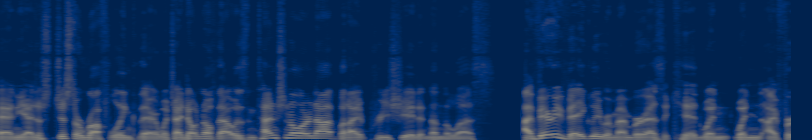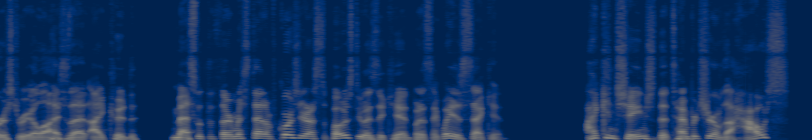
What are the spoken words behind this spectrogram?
And yeah, just just a rough link there, which I don't know if that was intentional or not, but I appreciate it nonetheless. I very vaguely remember as a kid when when I first realized that I could mess with the thermostat. Of course, you're not supposed to as a kid, but it's like, wait a second. I can change the temperature of the house?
